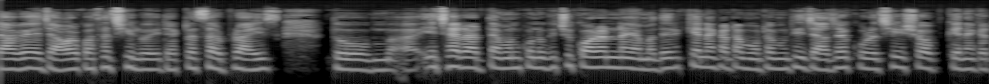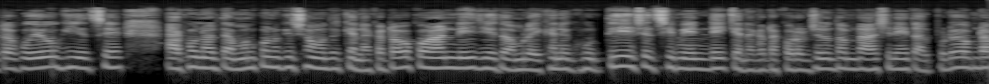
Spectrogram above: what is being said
জায়গায় যাওয়ার কথা ছিল। এটা একটা সারপ্রাইজ। তো এছাড়া আর তেমন কোনো কিছু করার নাই আমাদের। কেনাকাটা মোটামুটি যা, যা করেছি সব কেনাকাটা হয়েও গিয়েছে। এখন আর তেমন কোনো কিছু আমাদের কেনাকাটাও করার নেই। যেহেতু আমরা এখানে ঘুরতেই এসেছি মেইনলি কেনাকাটা করার জন্য তো আমরা আসি নাই। তারপরেও আমরা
